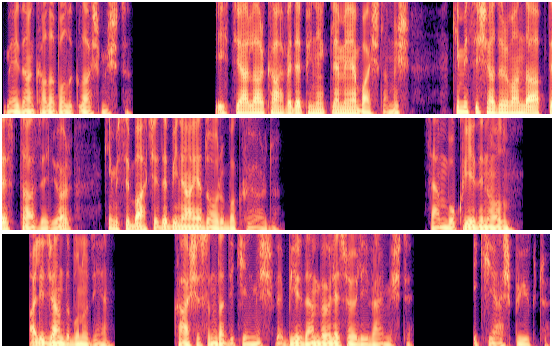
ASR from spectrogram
Meydan kalabalıklaşmıştı. İhtiyarlar kahvede pineklemeye başlamış, kimisi şadırvanda abdest tazeliyor, kimisi bahçede binaya doğru bakıyordu. Sen boku yedin oğlum. Ali Can'dı bunu diyen. Karşısında dikilmiş ve birden böyle söyleyivermişti. İki yaş büyüktü.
